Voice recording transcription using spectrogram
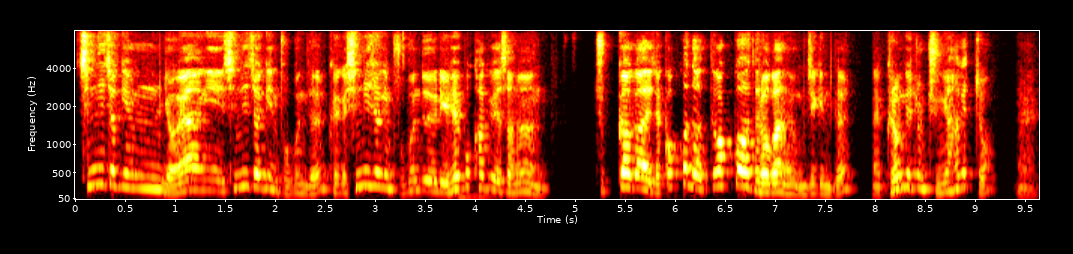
심리적인 영향이 심리적인 부분들 그러니까 심리적인 부분들이 회복하기 위해서는 주가가 이제 꺾어 꺾어 들어가는 움직임들 네, 그런 게 좀 중요하겠죠. 네,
